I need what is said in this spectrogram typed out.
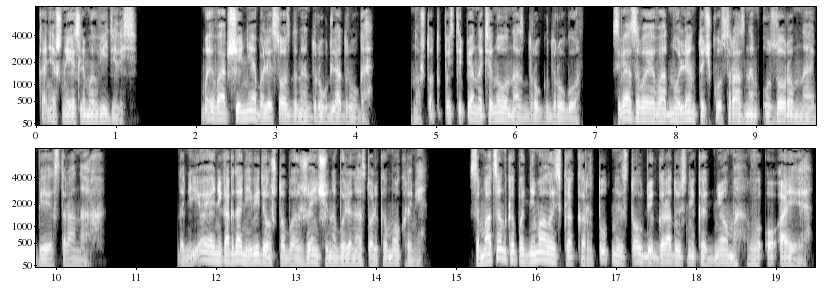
конечно, если мы виделись. Мы вообще не были созданы друг для друга, но что-то постепенно тянуло нас друг к другу, связывая в одну ленточку с разным узором на обеих сторонах. До нее я никогда не видел, чтобы женщины были настолько мокрыми. Самооценка поднималась, как ртутный столбик градусника днем в ОАЭ.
